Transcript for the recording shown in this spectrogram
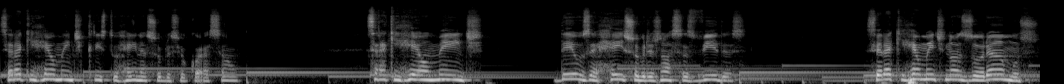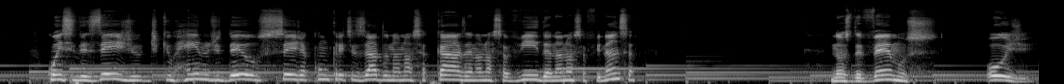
Será que realmente Cristo reina sobre o seu coração? Será que realmente Deus é rei sobre as nossas vidas? Será que realmente nós oramos com esse desejo de que o reino de Deus seja concretizado na nossa casa, na nossa vida, na nossa finança? Nós devemos hoje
